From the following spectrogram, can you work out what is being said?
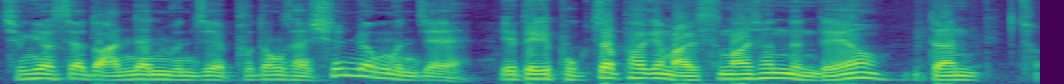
증여세도 안 낸 문제, 부동산 실명 문제, 이게 되게 복잡하게 말씀하셨는데요. 일단 저-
